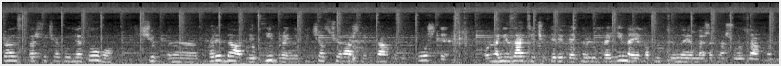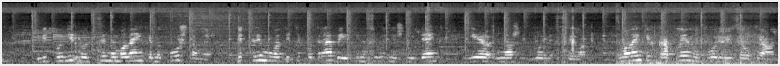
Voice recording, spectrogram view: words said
зібрались в першу чергу для того, щоб е, передати зібрані під час вчорашніх заходів кошти організації 450 Україна, яка функціонує в межах нашого закладу. І відповідно цими маленькими коштами підтримувати ті потреби, які на сьогоднішній день є у наших збройних силах. З маленьких краплин утворюються океани.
